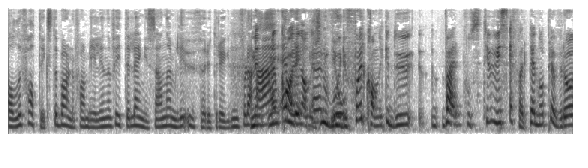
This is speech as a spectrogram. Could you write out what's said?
aller fattigste barnefamiliene for ikke lenge siden, nemlig uføretrygden. For det Men, er men Karin Andersen, hvorfor kan ikke du være positiv hvis Frp nå prøver å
